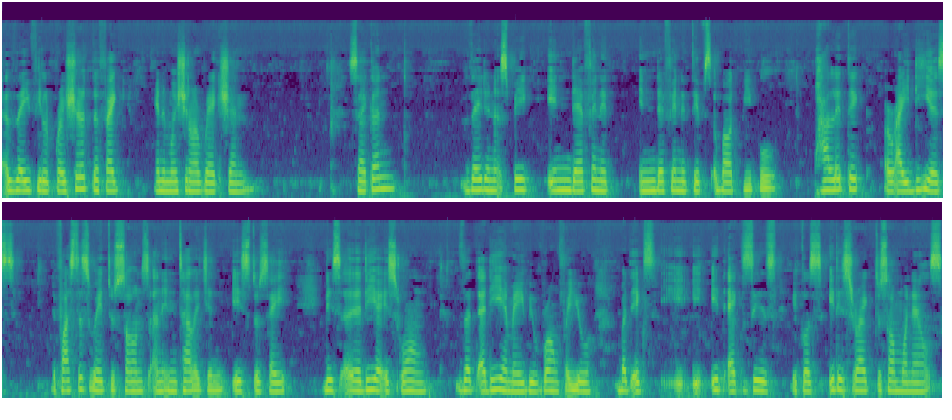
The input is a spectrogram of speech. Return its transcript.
they feel pressured to fake an emotional reaction. Second, they do not speak indefinite indefinitives about people, politics, or ideas. The fastest way to sound unintelligent is to say, This idea is wrong. That idea may be wrong for you, but ex- it, exists because it is right to someone else.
